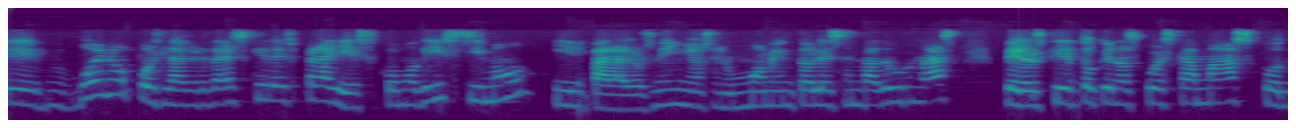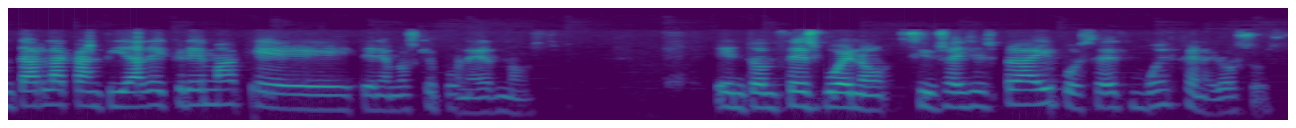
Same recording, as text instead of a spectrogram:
Eh, bueno, pues la verdad es que el spray es comodísimo y para los niños en un momento les embadurnas, pero es cierto que nos cuesta más contar la cantidad de crema que tenemos que ponernos. Entonces, bueno, si usáis spray, pues sed muy generosos.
